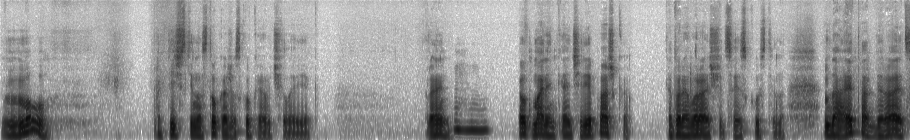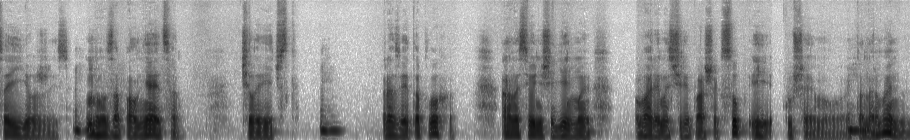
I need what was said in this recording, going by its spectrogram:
ну, практически настолько же, сколько у человека. Правильно? Мгм. Вот маленькая черепашка, которая выращивается искусственно, да, это отбирается ее жизнь, Мгм. но заполняется человеческая. Мгм. Разве это плохо? А на сегодняшний день мы варим из черепашек суп и кушаем его. Это нормально?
